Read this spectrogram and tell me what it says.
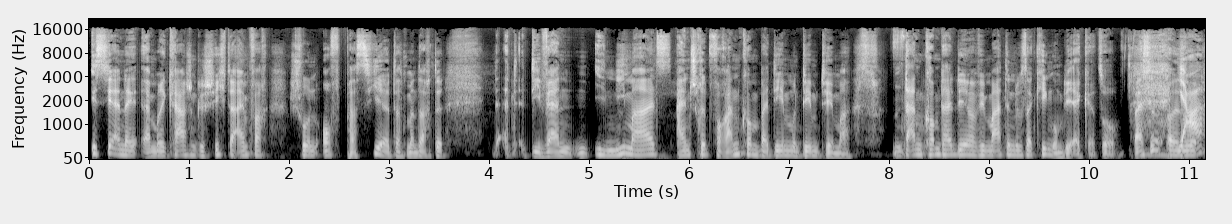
ist ja in der amerikanischen Geschichte einfach schon oft passiert, dass man dachte, die werden niemals einen Schritt vorankommen bei dem und dem Thema. Und dann kommt halt jemand wie Martin Luther King um die Ecke. So, weißt du? Also, ja,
